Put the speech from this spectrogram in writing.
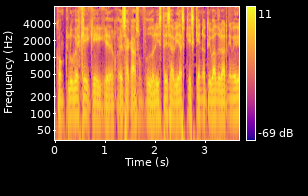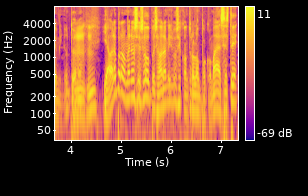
con clubes que, que, que, joder, sacabas un futbolista y sabías que es que no te iba a durar ni medio minuto, ¿no? Y ahora por lo menos eso, pues ahora mismo se controla un poco más. Este,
